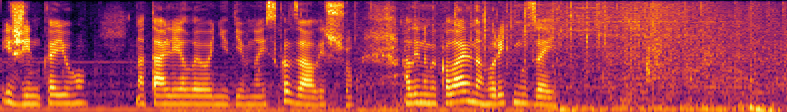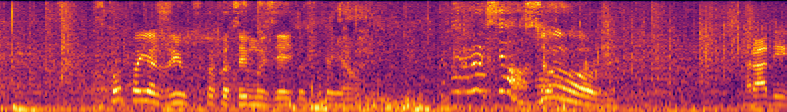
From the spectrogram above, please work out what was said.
і жінка його Наталія Леонідівна. І сказали, що Галина Миколаївна горить музей. Сколько я жив, столько цей музей тут стояв. Все вже. Наради,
